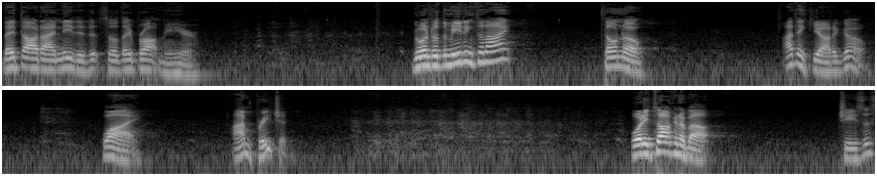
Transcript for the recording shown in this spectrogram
they thought I needed it, so they brought me here. Going to the meeting tonight? Don't know. I think you ought to go. Why? I'm preaching. what are you talking about? Jesus?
